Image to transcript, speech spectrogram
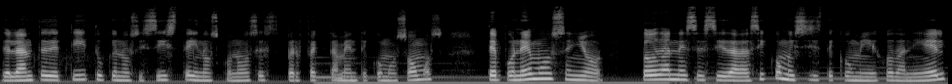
Delante de ti, tú que nos hiciste y nos conoces perfectamente como somos, te ponemos, Señor, toda necesidad, así como hiciste con mi hijo Daniel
